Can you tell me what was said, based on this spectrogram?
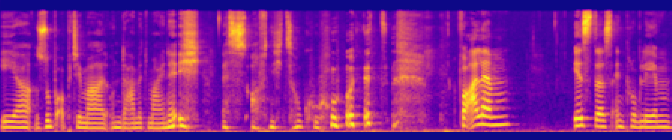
eher suboptimal und damit meine ich, es ist oft nicht so gut. Vor allem ist das ein Problem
